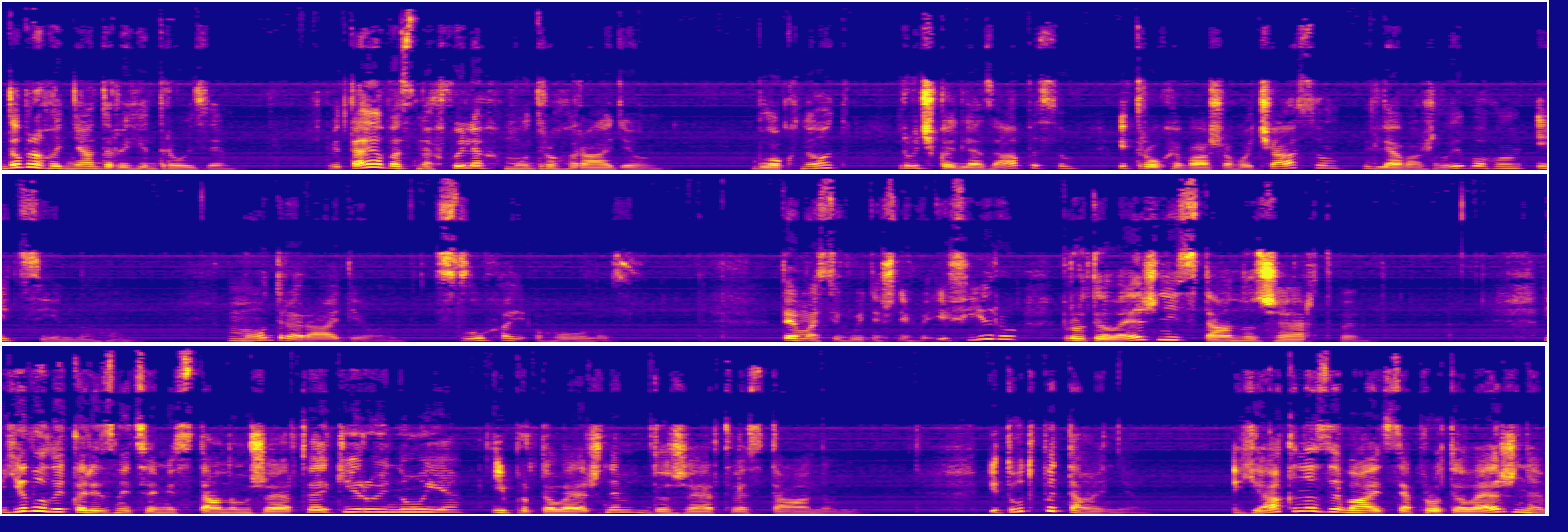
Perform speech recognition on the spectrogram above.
Доброго дня, дорогі друзі! Вітаю вас на хвилях мудрого радіо. Блокнот, ручка для запису і трохи вашого часу для важливого і цінного. Мудре радіо. Слухай голос. Тема сьогоднішнього ефіру протилежність стану жертви. Є велика різниця між станом жертви, який руйнує, і протилежним до жертви станом. І тут питання. Як називається протилежне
